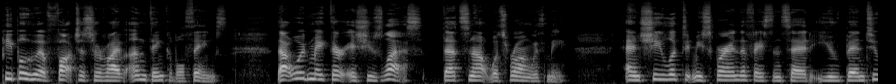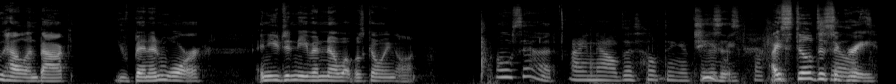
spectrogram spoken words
people who have fought to survive unthinkable things. That would make their issues less. That's not what's wrong with me. And she looked at me square in the face and said, You've been to hell and back. You've been in war. And you didn't even know what was going on. Oh, sad. I know. This whole thing is Jesus. I still disagree. Chills.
